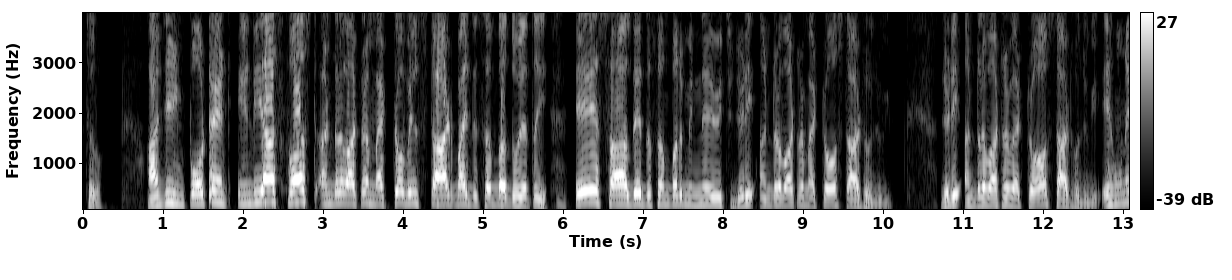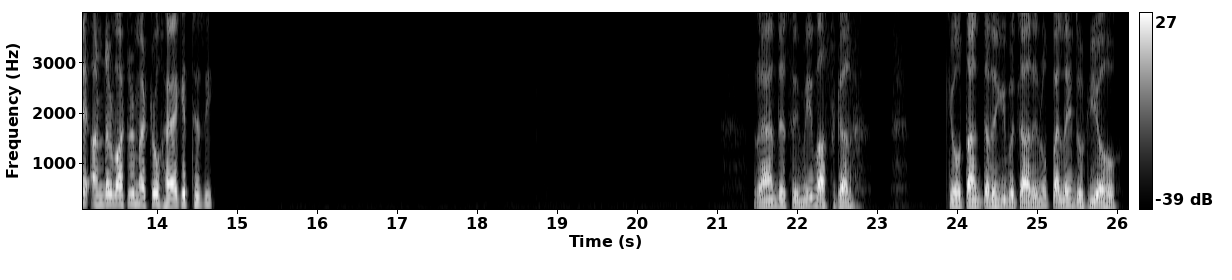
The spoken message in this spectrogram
ਚਲੋ। ਹਾਂਜੀ important India's first underwater metro will start by December 2023 ਇਹ ਸਾਲ ਦੇ ਦਸੰਬਰ ਮਹੀਨੇ ਵਿੱਚ ਜਿਹੜੀ ਅੰਡਰ ਵਾਟਰ ਮੈਟਰੋ ਸਟਾਰਟ ਹੋ ਜੂਗੀ। ਜਿਹੜੀ ਅੰਡਰ ਵਾਟਰ ਮੈਟਰੋ ਸਟਾਰਟ ਹੋ ਜੂਗੀ। ਇਹ ਹੁਣ ਇਹ ਅੰਡਰ ਵਾਟਰ ਮੈਟਰੋ ਹੈ ਕਿੱਥੇ ਸੀ? ਰਹਿਣ ਦੇ ਸਿਮੀ, ਬਸ ਕਰ। ਕਿਉਂ ਤੰਗ ਕਰੇਗੀ ਵਿਚਾਰੇ ਨੂੰ? ਪਹਿਲਾਂ ਹੀ ਦੁਖੀ ਆ ਉਹ।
